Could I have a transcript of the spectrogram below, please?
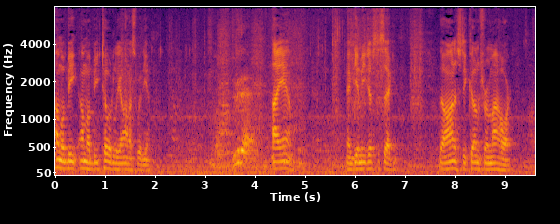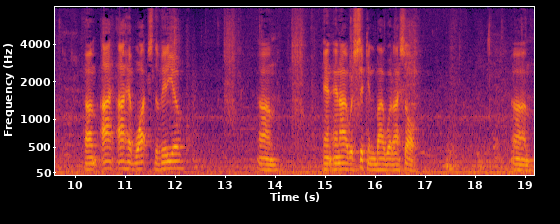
I'm gonna be, I'm gonna be totally honest with you. Do that. I am. And give me just a second. The honesty comes from my heart. Um, I, I have watched the video, um, and, and I was sickened by what I saw. Um,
